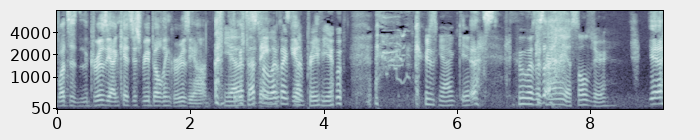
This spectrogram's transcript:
what's his, the Gruzion kid's just rebuilding Gruzion. Yeah, that's what it looked like from the preview. Gruzion kid, Yes. who was 'Cause I- apparently a soldier. Yeah,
